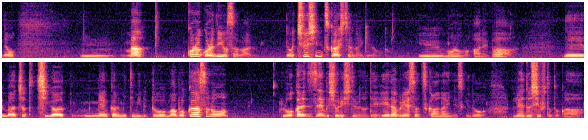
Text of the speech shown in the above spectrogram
でもうんまあこれはこれで良さがある。でも中心に使う必要はないけどというものもあれば。で、まあ、ちょっと違う面から見てみると、まあ、僕はそのローカルで全部処理してるので AWS は使わないんですけどレッドシフトとか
